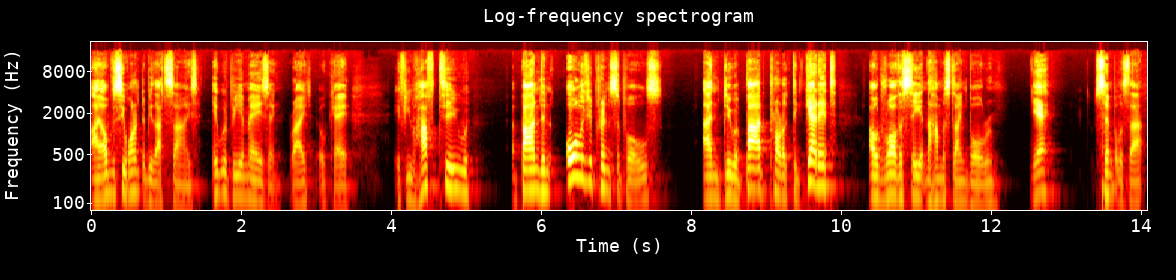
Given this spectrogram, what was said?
I obviously want it to be that size. It would be amazing, right? Okay. If you have to abandon all of your principles and do a bad product to get it, I would rather see it in the Hammerstein ballroom. Yeah. Simple as that.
